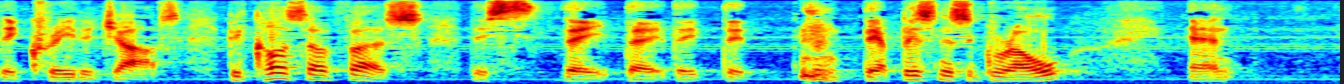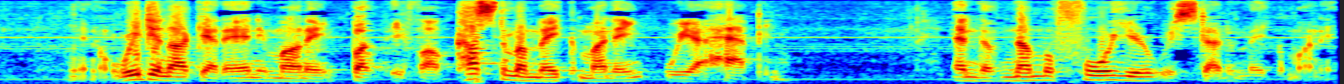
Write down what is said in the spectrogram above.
They created jobs. Because of us, they, they, they, they their business grow. And You know, we did not get any money, but if our customer make money, we are happy. And the number four year, we start to make money.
